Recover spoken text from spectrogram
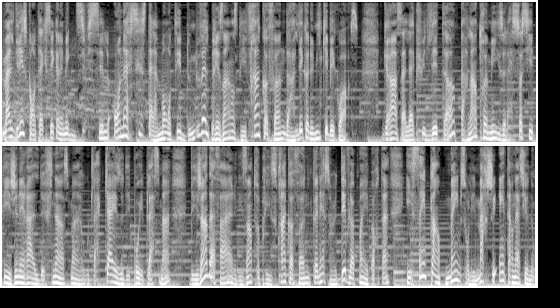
Malgré ce contexte économique difficile, on assiste à la montée d'une nouvelle présence des francophones dans l'économie québécoise. Grâce à l'appui de l'État par l'entremise de la Société générale de financement ou de la Caisse de dépôt et placement, des gens d'affaires et des entreprises francophones connaissent un développement important et s'implantent même sur les marchés internationaux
